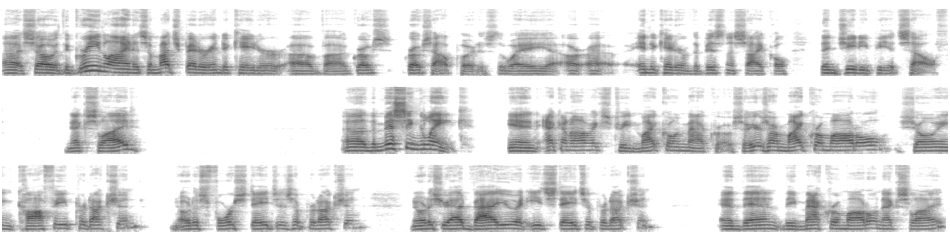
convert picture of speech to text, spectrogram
Uh, so the green line is a much better indicator of uh, gross gross output, is the way uh, or uh, indicator of the business cycle than GDP itself. Next slide. Uh, the missing link in economics between micro and macro. So here's our micro model showing coffee production. Notice four stages of production. Notice you add value at each stage of production. And then the macro model, next slide.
